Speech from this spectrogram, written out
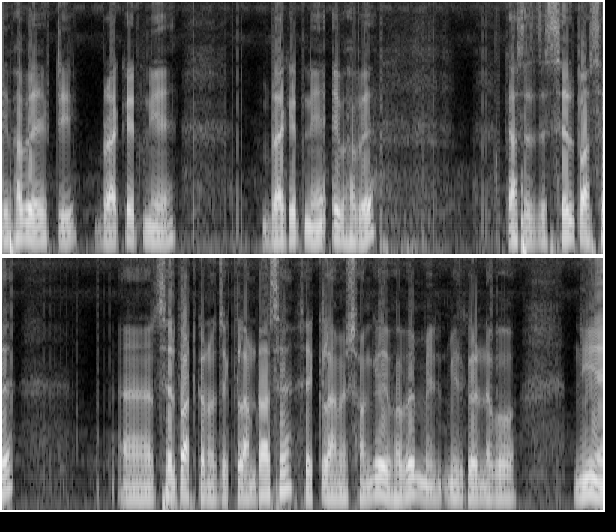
এইভাবে একটি ব্র্যাকেট নিয়ে ব্র্যাকেট নিয়ে এভাবে কাছে যে সেলফ আছে সেলফ আটকানোর যে ক্লামটা আছে, সেই ক্লামের সঙ্গে এইভাবে মিল করে নেব। নিয়ে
